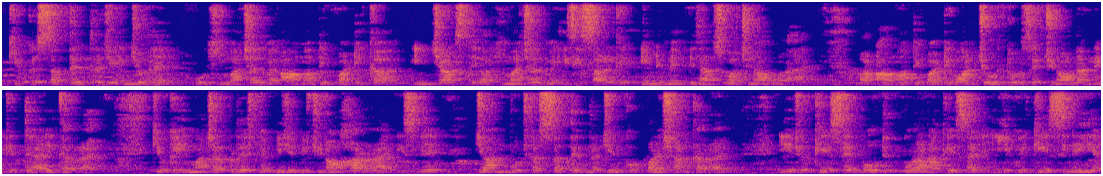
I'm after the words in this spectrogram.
क्योंकि सत्येंद्र जैन जो है, वो हिमाचल में आम आदमी पार्टी का इंचार्ज थे और हिमाचल में इसी साल के एंड में विधानसभा चुनाव हो रहा है। और आम आदमी पार्टी वहाँ ज़ोर तोड़ से चुनाव लड़ने की तैयारी कर रहा है, क्योंकि हिमाचल प्रदेश में बीजेपी चुनाव हार रहा है, इसलिए जानबूझकर सत्येंद्र जैन को परेशान कर रहा है। ये जो केस है, बहुत ही पुराना केस है, ये कोई केस ही नहीं है।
